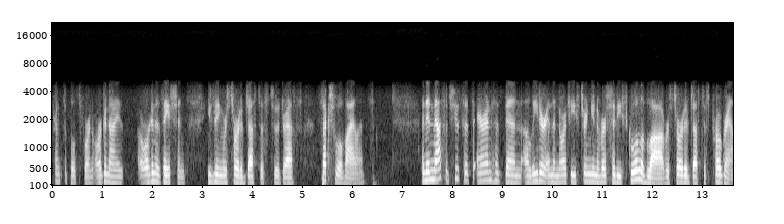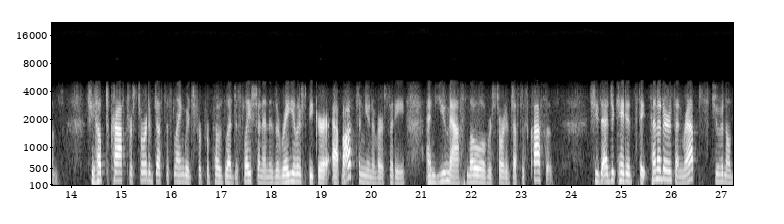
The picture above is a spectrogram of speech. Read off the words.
principles for an organize, organization using restorative justice to address sexual violence. And in Massachusetts, Erin has been a leader in the Northeastern University School of Law restorative justice programs. She helped craft restorative justice language for proposed legislation and is a regular speaker at Boston University and UMass Lowell restorative justice classes. She's educated state senators and reps, juvenile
